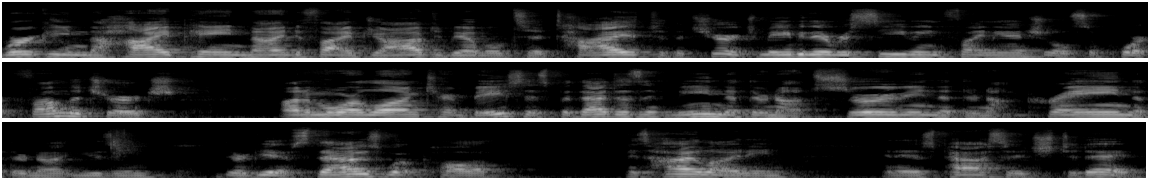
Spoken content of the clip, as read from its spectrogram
working the high paying nine to five job to be able to tithe to the church. Maybe they're receiving financial support from the church on a more long term basis, but that doesn't mean that they're not serving, that they're not praying, that they're not using their gifts. That is what Paul is highlighting in his passage today.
